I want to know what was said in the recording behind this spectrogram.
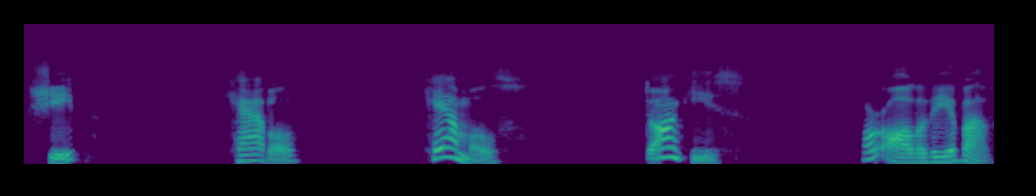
sheep, cattle, camels, donkeys, or all of the above.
